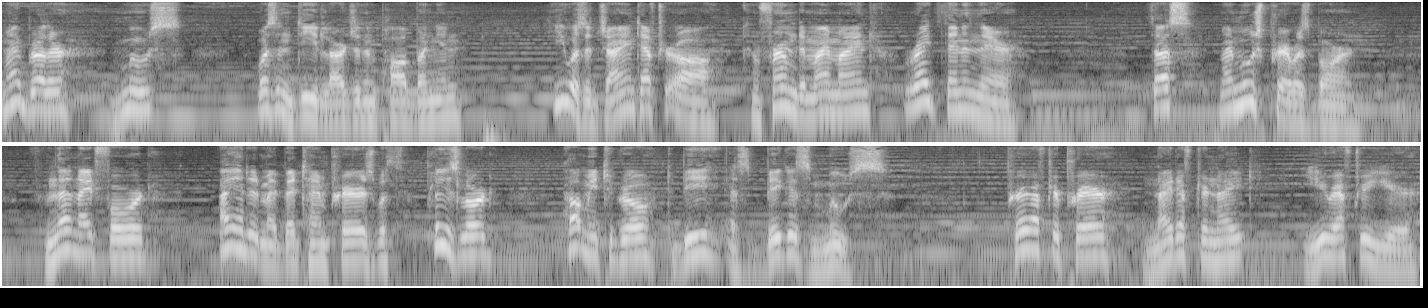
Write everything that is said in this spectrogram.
My brother, Moose, was indeed larger than Paul Bunyan. He was a giant after all, confirmed in my mind right then and there. Thus, my moose prayer was born. From that night forward, I ended my bedtime prayers with, Please, Lord, help me to grow to be as big as moose. Prayer after prayer, night after night, year after year,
